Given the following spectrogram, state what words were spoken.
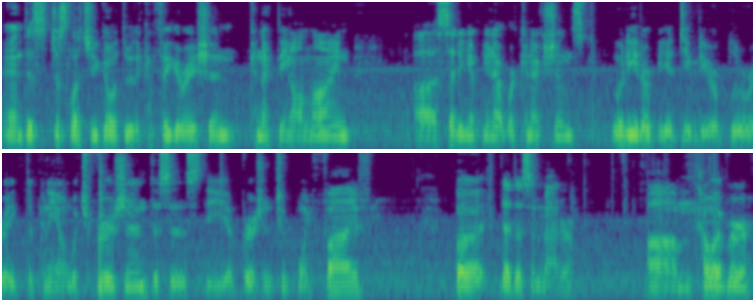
and this just lets you go through the configuration, connecting online, uh, setting up your network connections. It would either be a DVD or Blu-ray, depending on which version. This is the uh, version 2.5, but that doesn't matter. Um, however,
